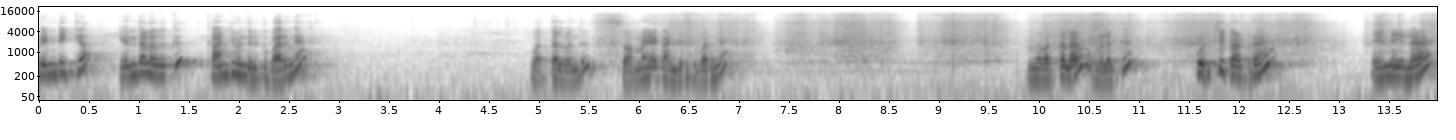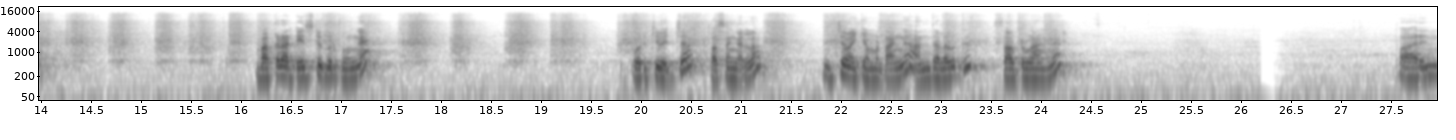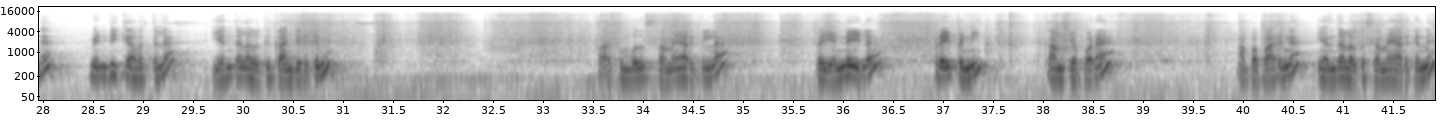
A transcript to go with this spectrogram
வெண்டைக்காய் எந்த அளவுக்கு காஞ்சி வந்திருக்கு பாருங்க. வத்தல் வந்து செம்மையாக காஞ்சிருக்கு பாருங்க. இந்த வத்தலை உங்களுக்கு பொரித்து காட்டுறேன். எண்ணெயில் பக்கடா டேஸ்ட்டுக்கு இருக்குங்க. பொரித்து வச்சா பசங்கள்லாம் மிச்சம் வைக்க மாட்டாங்க. அந்த அளவுக்கு சாப்பிட்ருவாங்க பாருங்க வெண்டிக்காய் வத்தலை எந்த அளவுக்கு காஞ்சிருக்குன்னு பார்க்கும்போது செமையாக இருக்குல்ல? இப்போ எண்ணெயில் ஃப்ரை பண்ணி காமிக்க போகிறேன் அப்போ பாருங்கள் எந்த அளவுக்கு செமையாக இருக்குன்னு.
